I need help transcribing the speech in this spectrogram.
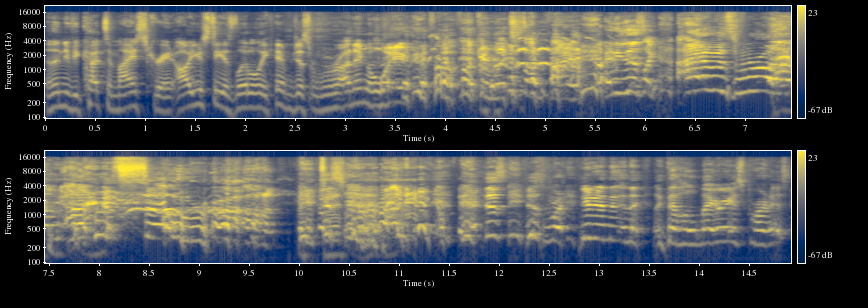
And then if you cut to my screen, all you see is literally him just running away from a fucking witch on fire. And he's just like, I was wrong. I was so wrong. Just running. Just, just, dude, and the, and the, like the hilarious part is,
